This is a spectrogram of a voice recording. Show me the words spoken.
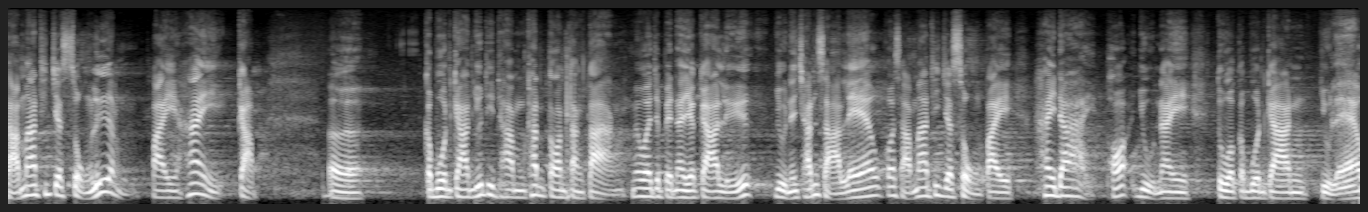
สามารถที่จะส่งเรื่องไปให้กับ กระบวนการยุติธรรมขั้นตอนต่างๆ ไม่ว่าจะเป็นอายการหรืออยู่ในชั้นศาลแล้วก็สามารถที่จะส่งไปให้ได้ เพราะอยู่ในตัวกระบวนการอยู่แล้ว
